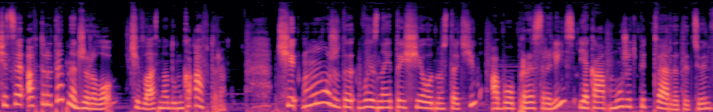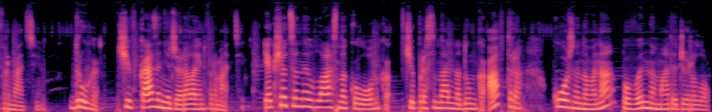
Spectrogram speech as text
Чи це авторитетне джерело, чи власна думка автора? Чи можете ви знайти ще одну статтю або прес-реліз, яка можуть підтвердити цю інформацію? Друге, чи вказані джерела інформації? Якщо це не власна колонка чи персональна думка автора, кожна новина повинна мати джерело.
